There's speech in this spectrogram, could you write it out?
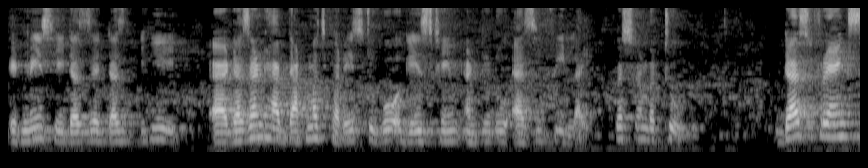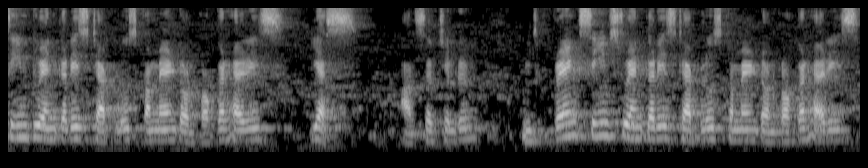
it means he does it does he uh, doesn't have that much courage to go against him and to do as he feel like. Question number two. Does Frank seem to encourage Taplow's comment on Crocker Harris? Yes. Answer children. Frank seems to encourage Taplow's comment on Crocker Harris.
